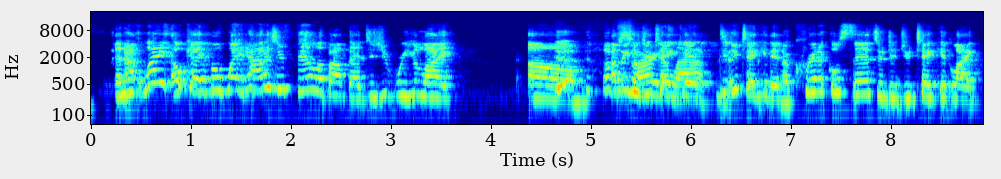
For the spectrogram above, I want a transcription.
and how, wait, okay, but wait, how did you feel about that? Did you were you like? Um, I mean, did you take it? Did you take it in a critical sense, or did you take it like,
